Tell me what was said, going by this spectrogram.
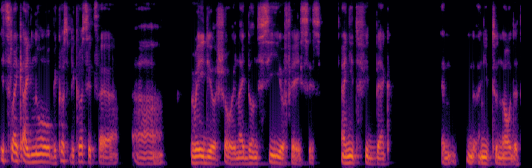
it's like i know because because it's a, a radio show and i don't see your faces. I need feedback. And I need to know that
